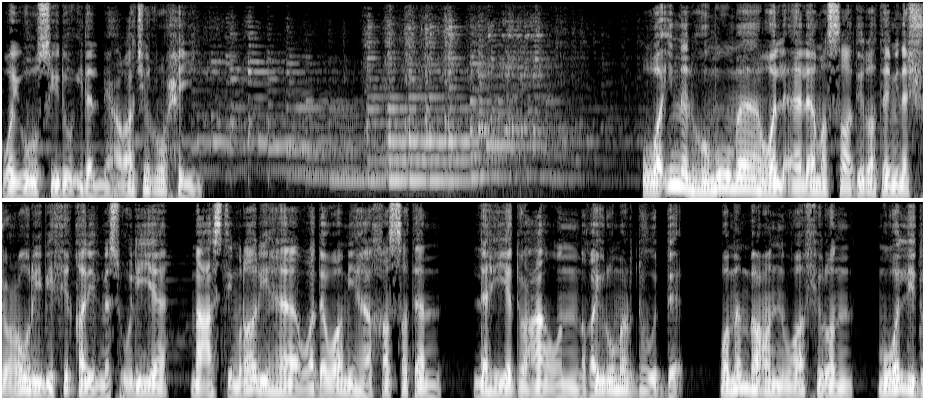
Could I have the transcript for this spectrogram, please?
ويوصل إلى المعراج الروحي. وإن الهموم والآلام الصادرة من الشعور بثقل المسؤولية مع استمرارها ودوامها خاصة لهي دعاء غير مردود ومنبع وافر مولد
